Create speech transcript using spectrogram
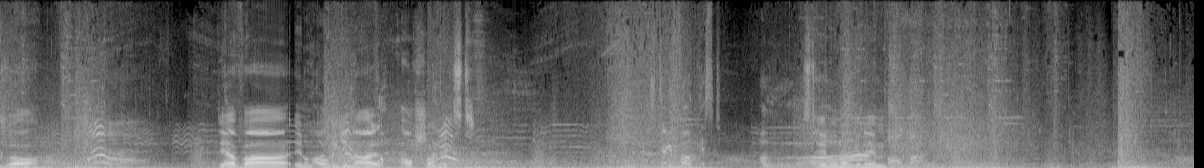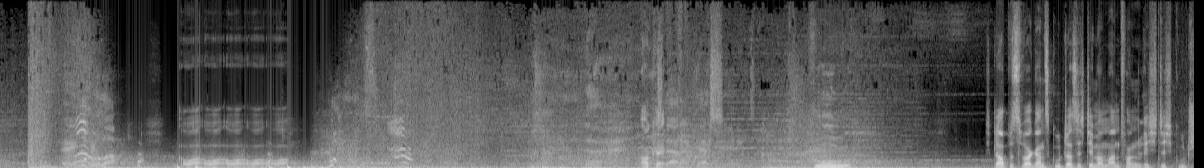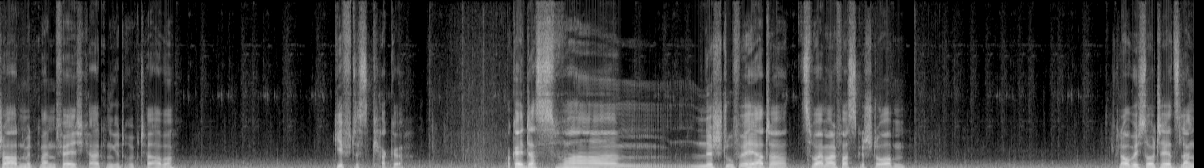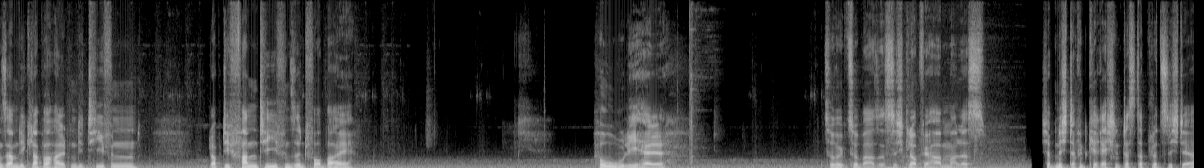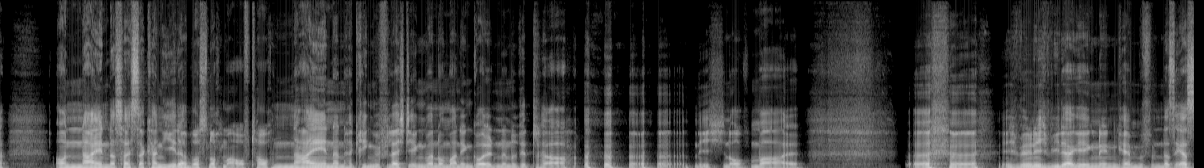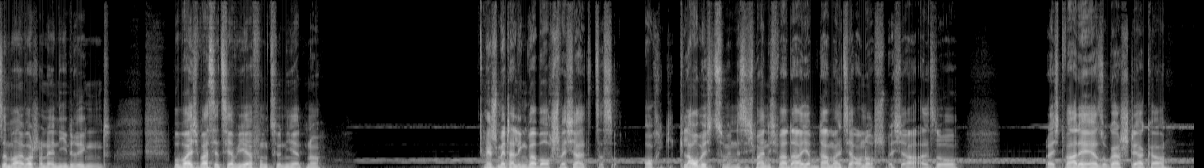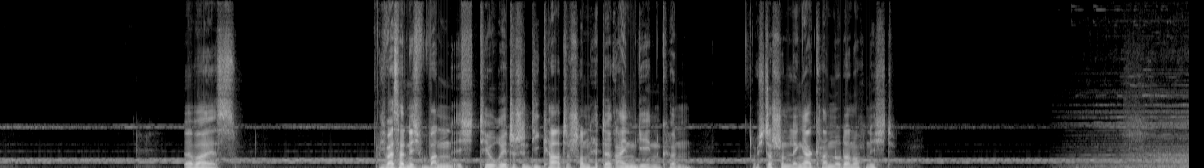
So. Der war im Original auch schon jetzt. extrem unangenehm. Aua, aua, aua, aua, aua. Okay. Puh. Ich glaube, es war ganz gut, dass ich dem am Anfang richtig gut Schaden mit meinen Fähigkeiten gedrückt habe. Gift ist kacke. Okay, das war ähm, eine Stufe härter. Zweimal fast gestorben. Ich glaube, ich sollte jetzt langsam die Klappe halten. Die Tiefen... Ich glaube, die Fun-Tiefen sind vorbei. Holy hell. Zurück zur Basis. Ich glaube, wir haben alles. Ich habe nicht damit gerechnet, dass da plötzlich der... Oh nein, das heißt, da kann jeder Boss nochmal auftauchen. Nein, dann kriegen wir vielleicht irgendwann nochmal den goldenen Ritter. nicht nochmal. ich will nicht wieder gegen den kämpfen. Das erste Mal war schon erniedrigend. Wobei ich weiß jetzt ja, wie er funktioniert, ne? Der Schmetterling war aber auch schwächer als das auch, glaube ich zumindest. Ich meine, ich war da ja damals ja auch noch schwächer, also vielleicht war der ja sogar stärker. Wer weiß. Ich weiß halt nicht, wann ich theoretisch in die Karte schon hätte reingehen können. Ob ich das schon länger kann oder noch nicht.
